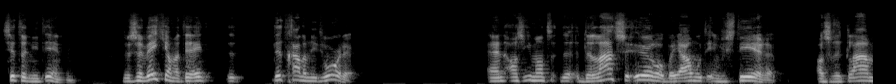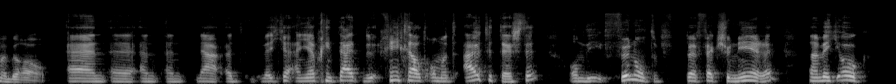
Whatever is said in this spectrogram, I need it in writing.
zit er niet in. Dus dan weet je al meteen, dit gaat hem niet worden. En als iemand de, de laatste euro bij jou moet investeren als reclamebureau. En, uh, en, en, ja, het, weet je, en je hebt geen, tijd, geen geld om het uit te testen, om die funnel te perfectioneren, dan weet je ook,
